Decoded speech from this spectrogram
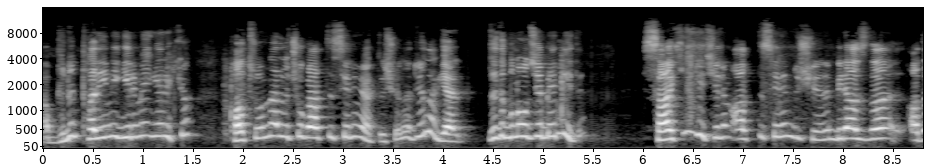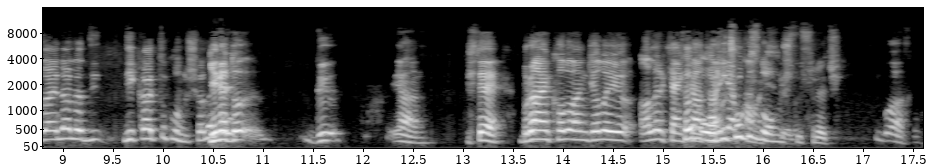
Ya bunun paniğine girmeye gerek yok. Patronlar da çok aklı selim yaklaşıyorlar. Diyorlar ki, yani zaten bunun olacağı belliydi. Sakin geçelim, aklı selim düşünelim. Biraz da adaylarla di- dikkatli konuşalım. Yine do- dü- yani işte Brian Colancolo'yu alırken Tabii orada çok hızlı olmuştu süreç. Bu aslında.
